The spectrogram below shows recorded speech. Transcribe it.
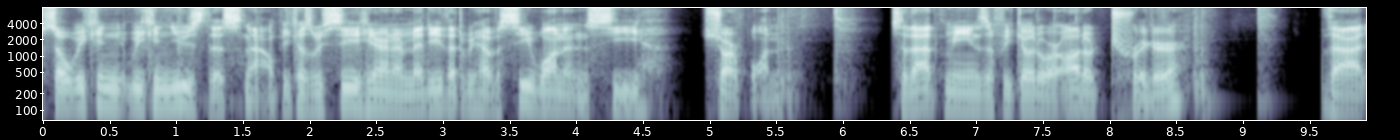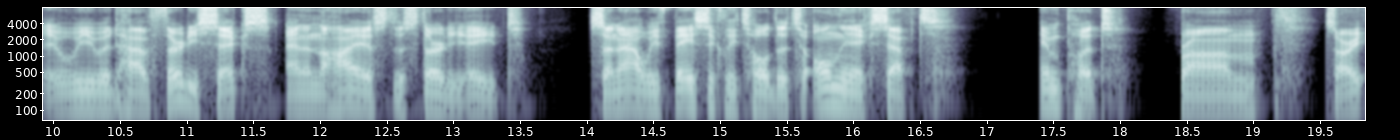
so we can we can use this now because we see here in our MIDI that we have a C1 and a C sharp one. So that means if we go to our auto trigger that we would have 36 and then the highest is 38. So now we've basically told it to only accept input from, sorry,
